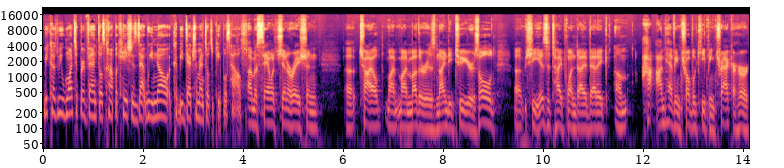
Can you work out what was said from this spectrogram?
because we want to prevent those complications that we know could be detrimental to people's health. I'm a sandwich generation uh, child. My my mother is 92 years old. Uh, she is a type 1 diabetic. Um, I'm having trouble keeping track of her.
